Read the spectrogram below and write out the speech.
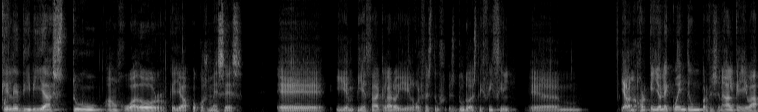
qué le dirías tú a un jugador que lleva pocos meses eh, y empieza, claro, y el golf es, duro, es difícil? Em, y a lo mejor que yo le cuente un profesional que lleva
